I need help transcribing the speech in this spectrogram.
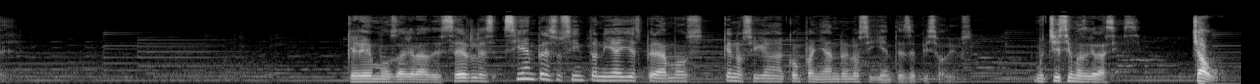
Queremos agradecerles siempre su sintonía y esperamos que nos sigan acompañando en los siguientes episodios. Muchísimas gracias. Chao.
